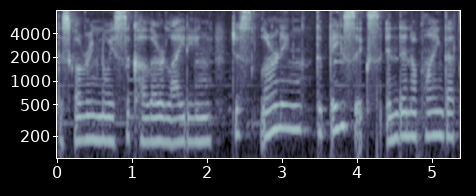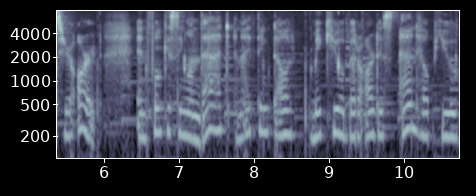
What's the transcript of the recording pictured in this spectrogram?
discovering ways to color, lighting, just learning the basics and then applying that to your art and focusing on that. And I think that will make you a better artist and help you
